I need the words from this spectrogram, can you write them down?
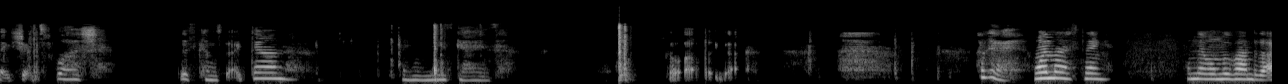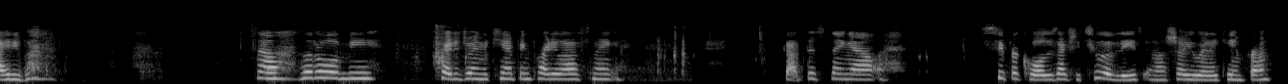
Make sure it's flush. This comes back down. And then these guys go up like that. Okay, one last thing. And then we'll move on to the ID button. So, little old me tried to join the camping party last night. Got this thing out. Super cool. There's actually two of these, and I'll show you where they came from.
